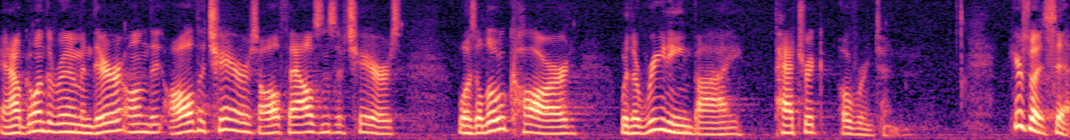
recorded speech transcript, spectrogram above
And I'll go in the room, and there on the, all the chairs, all thousands of chairs, was a little card with a reading by Patrick Overton. Here's what it said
